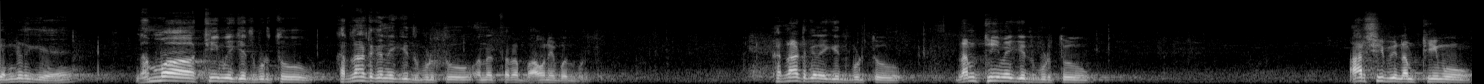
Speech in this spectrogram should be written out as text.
ಜನಗಳಿಗೆ ನಮ್ಮ ಟೀಮಿಗೆ ಗೆದ್ದುಬಿಡ್ತು ಕರ್ನಾಟಕನೇ ಗೆದ್ದುಬಿಡ್ತು ಅನ್ನೋ ಥರ ಭಾವನೆ ಬಂದ್ಬಿಡ್ತು. ಕರ್ನಾಟಕನೇ ಗೆದ್ಬಿಡ್ತು ನಮ್ಮ ಟೀಮೇ ಗೆದ್ಬಿಡ್ತು. ಆರ್ ಸಿ ಬಿ ನಮ್ಮ ಟೀಮು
